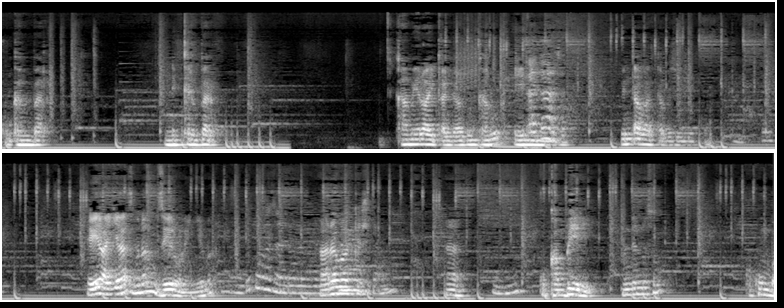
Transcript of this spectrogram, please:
ኩከምበር ንክርበር ካሜራው አይጠጋጉም ከሩቅ እኮ። ይሄ አያያዝ ምናምን ዜሮ ነኝ። የምር? ኧረ እባክሽ። ኩከምቤሪ ምንድን ነው ስሙ? ኩኩምባ።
